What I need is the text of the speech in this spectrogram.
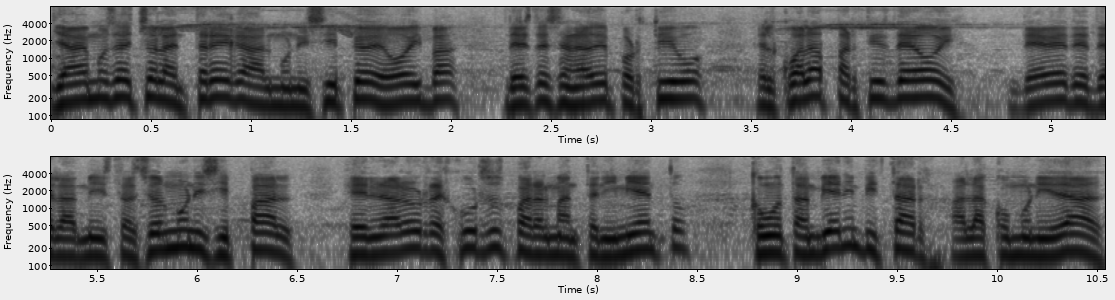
ya hemos hecho la entrega al municipio de Oiva de este escenario deportivo, el cual a partir de hoy debe desde la administración municipal generar los recursos para el mantenimiento, como también invitar a la comunidad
